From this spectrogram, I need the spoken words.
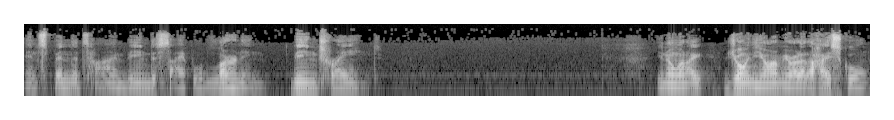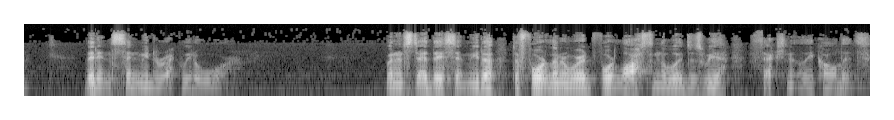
and spend the time being discipled, learning, being trained. You know, when I joined the army right out of high school, they didn't send me directly to war. But instead, they sent me to, to Fort Leonard Wood, Fort Lost in the Woods, as we affectionately called it.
